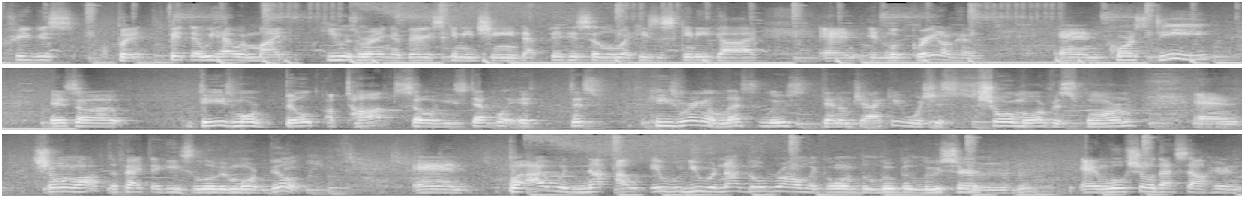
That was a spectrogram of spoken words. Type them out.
previous fit, fit that we had with Mike, he was wearing a very skinny jean that fit his silhouette. He's a skinny guy and it looked great on him. And of course D is a D is more built up top, so he's definitely it, this. He's wearing a less loose denim jacket, which is showing more of his form and showing off the fact that he's a little bit more built. And but I would not, I, it, you would not go wrong with going a little bit looser. Mm -hmm. And we'll show that style here in,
